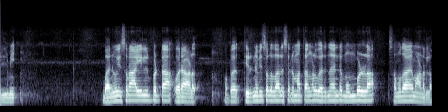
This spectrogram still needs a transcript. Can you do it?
ഇൽമി. ബനു ഇസ്രായേലിൽപ്പെട്ട ഒരാൾ അപ്പോൾ തിരുനബി സല്ലാ അലൈഹി വസല്ലമ തങ്ങൾ വരുന്നതിന്റെ മുമ്പുള്ള സമുദായമാണല്ലോ.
